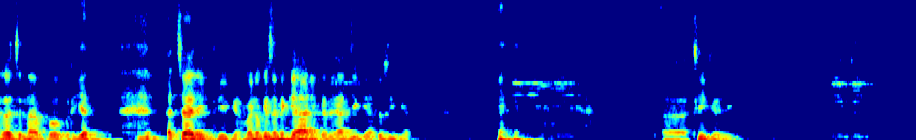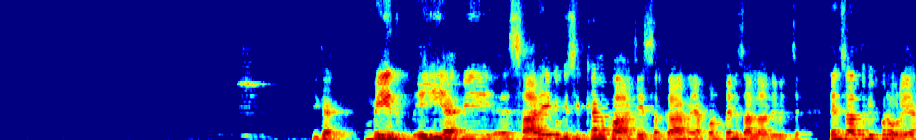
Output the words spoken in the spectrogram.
ਰਚਨਾ ਭੋਗਰੀਆ ਅੱਛਾ ਜੀ, ਠੀਕ ਹੈ। ਮੈਨੂੰ ਕਿਸੇ ਨੇ ਕਿਹਾ ਨਹੀਂ ਕਦੇ, ਅੱਜ ਹੀ ਕਿਹਾ, ਤੁਸੀਂ ਕਿਹਾ। ਠੀਕ ਹੈ ਜੀ। ਠੀਕ ਹੈ। ਉਮੀਦ ਇਹੀ ਹੈ ਵੀ ਸਾਰੇ, ਕਿਉਂਕਿ ਸਿੱਖਿਆ ਵਿਭਾਗ 'ਚ ਸਰਕਾਰ ਨੇ ਆਪਾਂ ਨੂੰ 3 ਸਾਲਾਂ ਦੇ ਵਿੱਚ 3 ਸਾਲ ਤੋਂ ਵਿਪਰ ਹੋ ਰਿਹਾ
